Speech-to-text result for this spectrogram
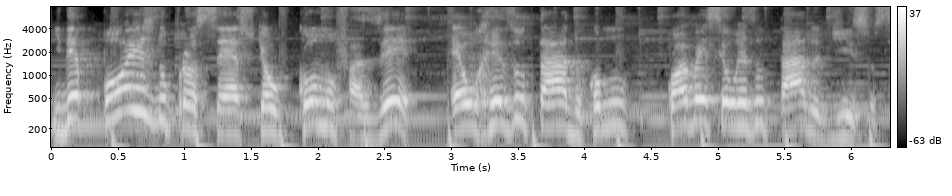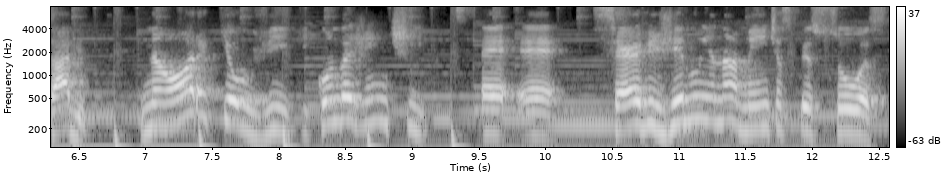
e depois do processo, que é o como fazer, é o resultado, como qual vai ser o resultado disso, sabe? Na hora que eu vi que quando a gente é, é, serve genuinamente as pessoas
